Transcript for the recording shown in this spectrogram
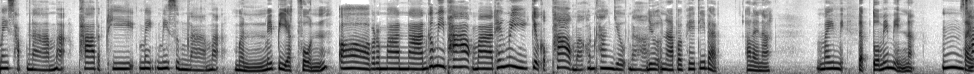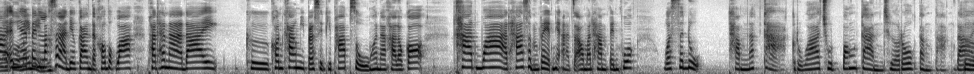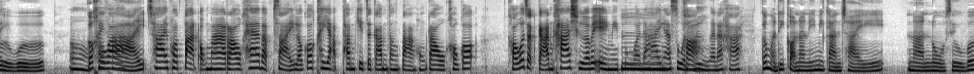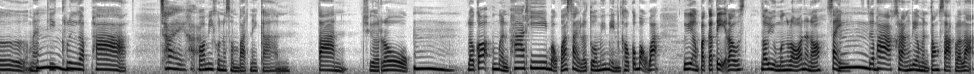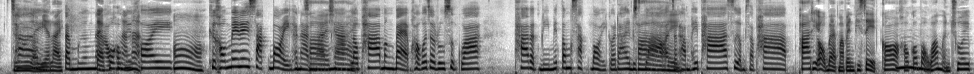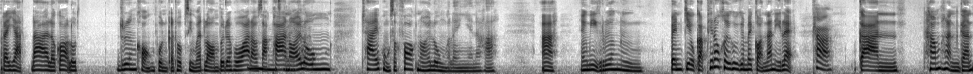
ไม่ซับน้ำอะผ้าแบบที่ไม่ไม่ซึมน้ำอะเหมือนไม่เปียกฝนอ๋อประมาณนั้นก็มีผ้าออกมาเทคโนโลยีเกี่ยวกับผ้าออกมาค่อนข้างเยอะนะคะ เยอะนะประเภทที่แบบอะไรนะ ไม่เหม็นแบบตัวไม่เหม็นอะอืม ใส่ใช่แล้วอันตัวเนี้ยไม่เหม็นเป็นลักษณะเดียวกัน แต่เขาบอกว่าพัฒนาได้คือค่อนข้างมีประสิทธิภาพสูงอะนะคะ แล้วก็คาดว่าถ้าสำเร็จเนี่ยอาจจะเอามาทำเป็นพวกวัสดุทำหน้ากากหรือว่าชุดป้องกันเชื้อโรคต่าง ๆ ได้เออเวิร์กเออก็คเพระว่ล้ายใช่พอตัดออกมาเราแค่แบบใส่แล้วก็ขยับทำกิจกรรมต่าง ๆ ของเราเขาก็เขาก็จัดการฆ่าเชื้อไปเองในตัวได้ไงส่วนหนึ่งอะนะคะ ก็เหมือนที่ก่อนหน้านี้มีการใช้ นาโนซิลเวอร์แมที่เคลือบผ้า ใช่ค่ะ เพราะว่ามีคุณสมบัติในการต้านเชื้อโรคอืมแล้วก็เหมือนผ้าที่บอกว่าใส่แล้วตัวไม่เหม็นเขาก็บอกว่าคืออย่างปกติเราเราอยู่เมืองร้อนอะเนาะใส่เสื้อผ้าครั้งเดียวมันต้องซักแล้วล่ะมีใช่เหงื่อมีอะไร แต่เมืองหแต่นาวพวกเขานั้นไม่อะค่อยอ๋อคือเขาไม่ได้ซักบ่อยขนาดนั้นใช่ใช่ไงแล้วผ้าบางแบบเขาก็จะรู้สึกว่า ผ้าแบบนี้ไม่ต้องซักบ่อยก็ได้หรือเปล่าใช่อาจจะทำให้ผ้าเสื่อมสภาพ ผ้าที่ออกแบบมาเป็นพิเศษก็เขาก็บอกว่าเหมือนช่วยประหยัดได้แล้วก็ลดเรื่องของผลกระทบสิ่งแวดล้อมไปด้วยเพราะว่าเราซักผ้าใช่ค่ะน้อยลง ใช้ผงซักฟอกน้อยลงอะไรเงี้ยนะคะอะยังมีอีกเรื่องหนึ่งเป็นเกี่ยวกับที่เราเคยคุยกันไปก่อนหน้านี้แหละ ค่ะ การห้ามหันกัน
